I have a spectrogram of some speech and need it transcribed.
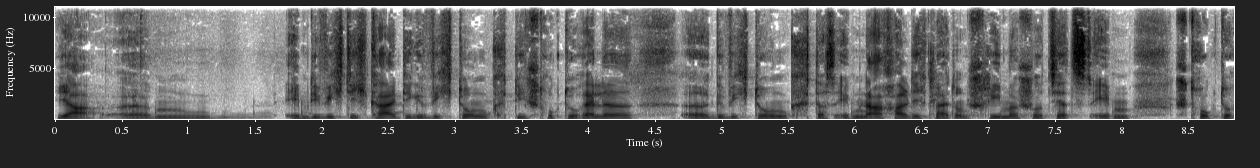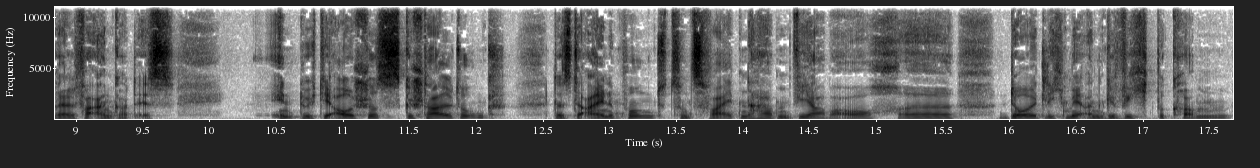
ja, ähm, eben die Wichtigkeit, die Gewichtung, die strukturelle äh, Gewichtung, dass eben Nachhaltigkeit und Klimaschutz jetzt eben strukturell verankert ist in, durch die Ausschussgestaltung. Das ist der eine Punkt. Zum Zweiten haben wir aber auch äh, deutlich mehr an Gewicht bekommen.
